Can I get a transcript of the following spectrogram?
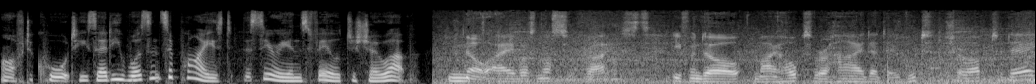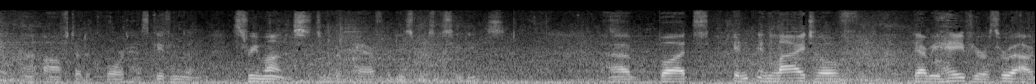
After court, he said he wasn't surprised the Syrians failed to show up. No, I was not surprised, even though my hopes were high that they would show up today uh, after the court has given them three months to prepare for these proceedings. Uh, but in, in light of their behavior throughout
